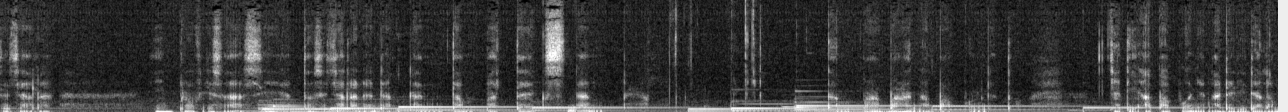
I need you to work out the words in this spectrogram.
secara improvisasi atau secara dadakan tanpa teks dan tanpa bahan apa pun gitu. Jadi apa pun yang ada di dalam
